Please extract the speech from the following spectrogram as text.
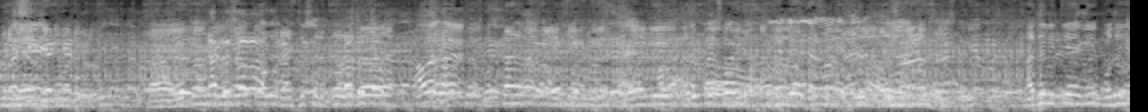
ನಿಮ್ಗೆ ಧನ್ಯವಾದಗಳು. ಯಾಕಂದ್ರೆ ತಾವು ರಾಜ್ಯ ಸರ್ಕಾರದ ವಕ್ತಾರರಾಗಿ ಆಗಿದೆ. ಹಾಗಾಗಿ ಅದಕ್ಕೆ ಸಲ್ಲಿಸ್ತೀವಿ ಅದೇ ರೀತಿಯಾಗಿ ಮೊದಲನೇ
